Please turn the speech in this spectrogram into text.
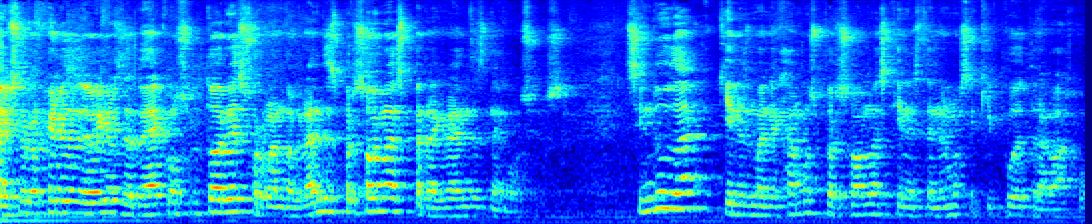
yo soy Rogelio de Hoyos de DEA Consultores, formando grandes personas para grandes negocios. Sin duda, quienes manejamos personas, quienes tenemos equipo de trabajo,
